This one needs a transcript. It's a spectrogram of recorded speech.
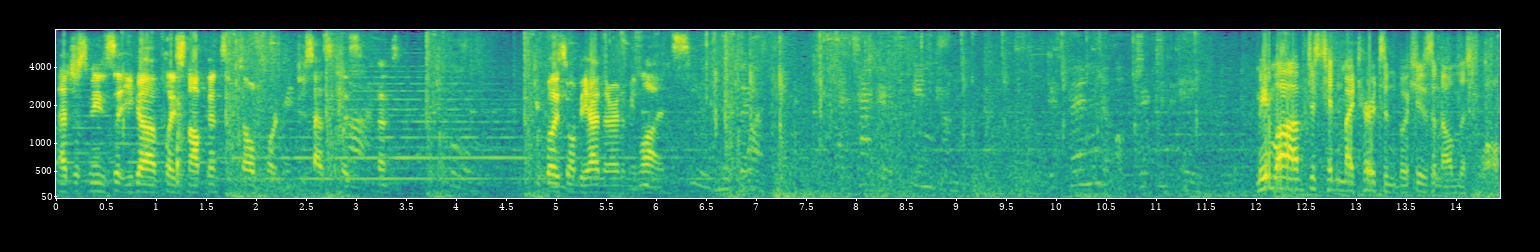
That just means that you gotta place an offensive teleport and he just has to place an offensive. You place one behind their enemy lines. Attackers incoming. Defend objective A. Meanwhile, I've just hidden my turrets in bushes and on this wall.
